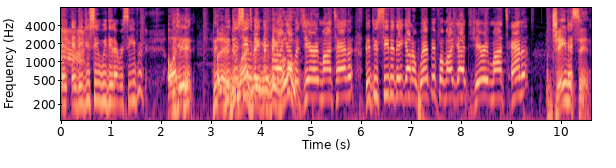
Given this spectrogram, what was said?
And, and did you see we did a receiver? Oh, I you- did. Did, Oh, the- did you see what they did for guy for Jared Montana? Did you see that they got a weapon for my guy Jared Montana? Jameson.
